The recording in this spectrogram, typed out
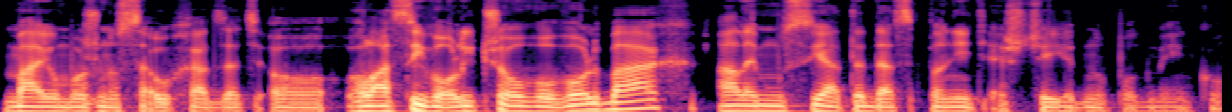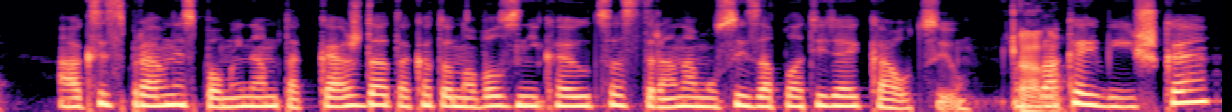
majú možnosť sa uchádzať o hlasy voličov vo voľbách, ale musia teda splniť ešte jednu podmienku. A ak si správne spomínam, tak každá takáto novoznikajúca strana musí zaplatiť aj kauciu. V akej výške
